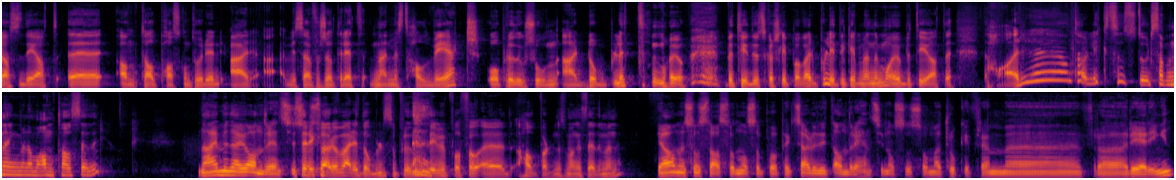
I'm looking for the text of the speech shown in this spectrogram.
raskt. Det at eh, antall passkontorer er hvis jeg har forstått rett, nærmest halvert, og produksjonen er doblet, må jo bety du skal slippe å være politiker, men det må jo bety at det, det har eh, antagelig ikke så stor sammenheng mellom antall steder? Nei, men det er jo andre hensyn. Hvis dere klarer å være dobbelt så produktive på uh, halvparten så mange steder, mener jeg? Ja, men som statsråden også påpekte, så er det litt andre hensyn også som er trukket frem eh, fra regjeringen.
